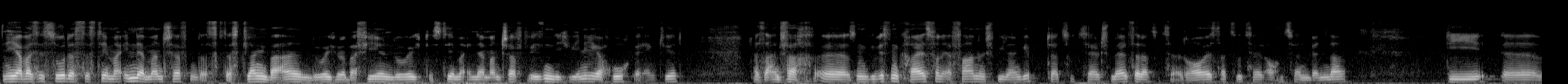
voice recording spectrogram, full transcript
Nee, aber es ist so, dass das Thema in der Mannschaft, und das, das klang bei allen durch oder bei vielen durch, das Thema in der Mannschaft wesentlich weniger hochgehängt wird. Dass einfach äh, so einen gewissen Kreis von erfahrenen Spielern gibt. Dazu zählt Schmelzer, dazu zählt Reus, dazu zählt auch ein Sven Bender, die äh,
